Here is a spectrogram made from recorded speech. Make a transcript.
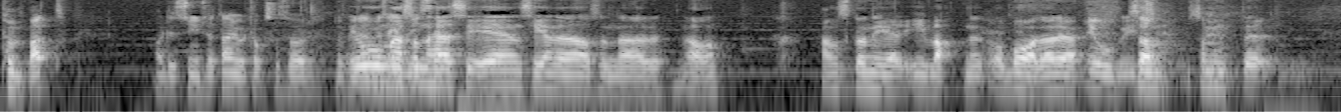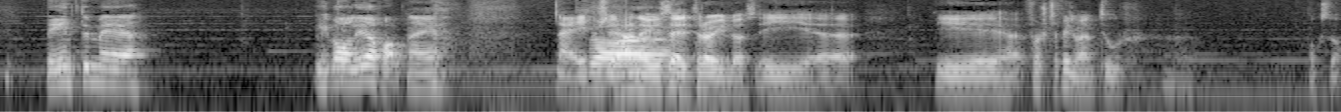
pumpat. Och det syns ju att han har gjort också så... Jo men sån här en scen där alltså när ja, han ska ner i vattnet och bada där. Jo. Som, som inte... Det är inte med i vanliga fall. Nej. Nej, och Så, för sig. Han är ju sig tröjlös i, eh, i första filmen, Tor. eh, Också.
